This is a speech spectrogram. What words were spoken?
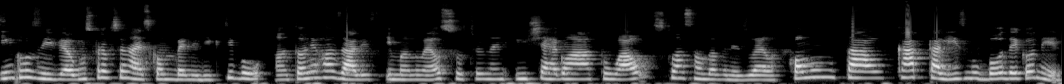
Inclusive, alguns profissionais como Benedict Bull, Antônio Rosales e Manuel Sutherland enxergam a atual situação da Venezuela como um tal capitalismo bodegoneiro,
